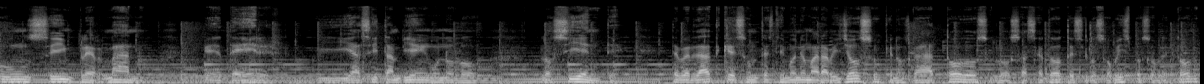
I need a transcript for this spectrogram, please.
un simple hermano eh, de Él y así también uno lo, lo siente. De verdad que es un testimonio maravilloso que nos da a todos los sacerdotes y los obispos sobre todo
